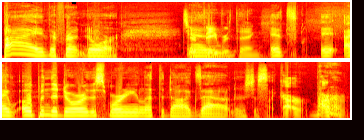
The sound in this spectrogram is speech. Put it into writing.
By the front door. It's our And favorite thing. It's. It, I opened the door this morning and let the dogs out, and it was just like, "Arr, arr,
